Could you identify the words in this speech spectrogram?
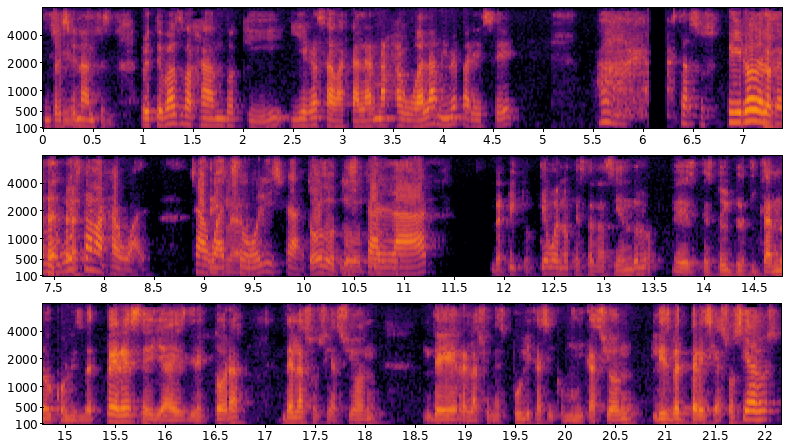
impresionantes. Sí. Pero te vas bajando aquí y llegas a Bacalar, Majagual, a mí me parece, ay, hasta suspiro de lo que me gusta Majagual. Chaguachol, sí, claro. todo, todo, Repito, qué bueno que están haciéndolo. Estoy platicando con Lisbeth Pérez, ella es directora de la Asociación de Relaciones Públicas y Comunicación, Lisbeth Pérez y Asociados.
